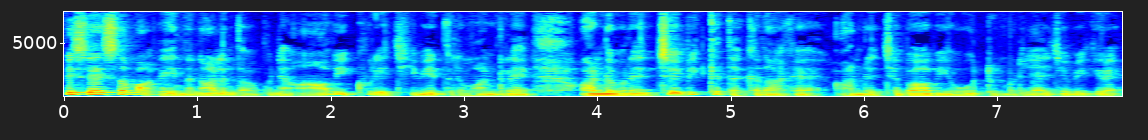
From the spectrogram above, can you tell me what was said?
விசேஷமாக இந்த நாளின் தகப்பனை ஆவிக்குரிய ஜீவியத்திலும் ஆண்டரே ஆண்டவரை ஜெபிக்கத்தக்கதாக ஆண்டு ஜெபாவியை ஓற்றும்படியாக ஜெபிக்கிறேன்.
